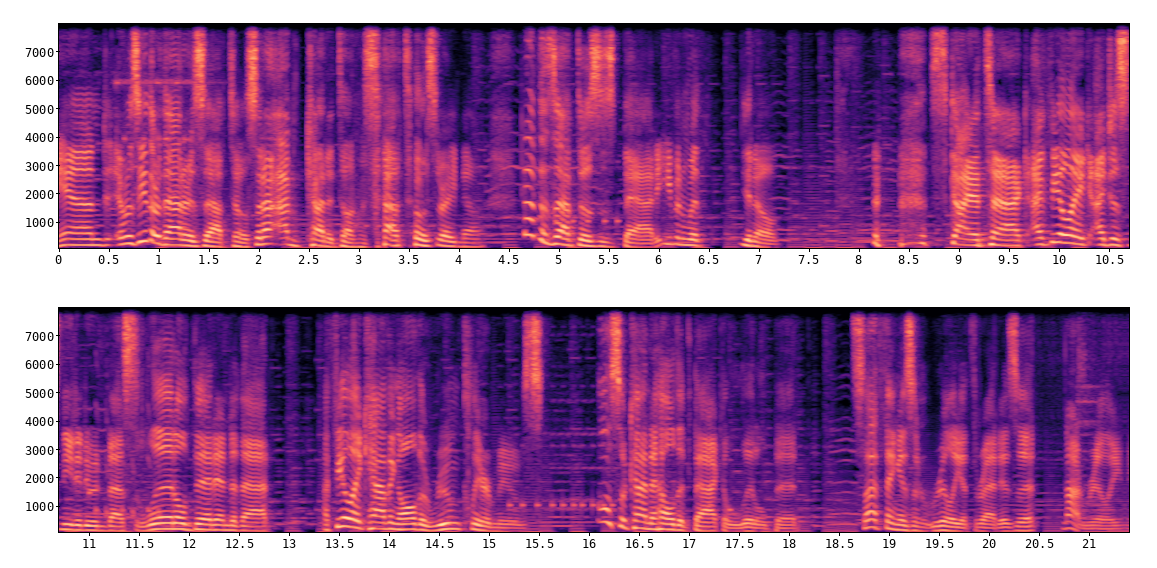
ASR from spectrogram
And it was either that or Zapdos, and I, am kind of done with Zapdos right now. Not that Zapdos is bad, even with, you know, Sky Attack. I feel like I just needed to invest a little bit into that. I feel like having all the room clear moves also kind of held it back a little bit. So that thing isn't really a threat, is it? Not really,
